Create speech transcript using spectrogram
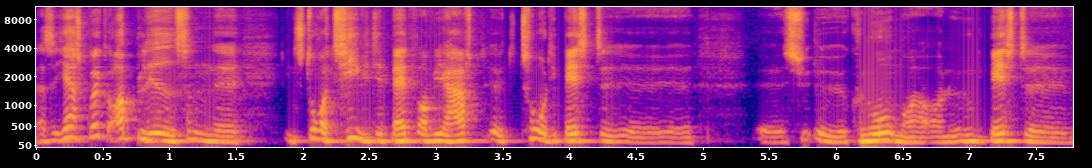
altså jeg har sgu ikke oplevet sådan øh, en stor tv-debat, hvor vi har haft øh, to af de bedste øh, øh økonomer og nogle af de bedste øh,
